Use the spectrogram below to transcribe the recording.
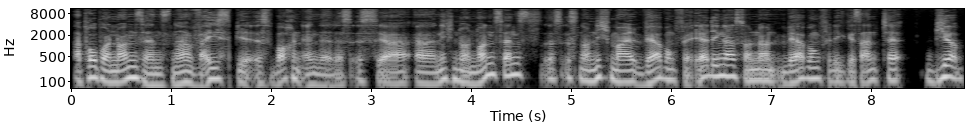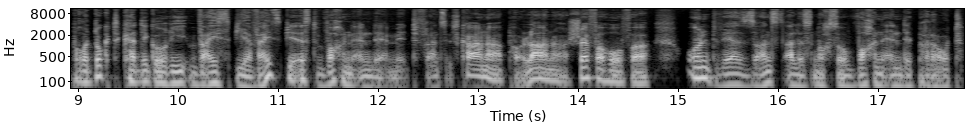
Apropos Nonsens, ne? Weißbier ist Wochenende. Das ist ja äh, nicht nur Nonsens, das ist noch nicht mal Werbung für Erdinger, sondern Werbung für die gesamte Bierproduktkategorie Weißbier. Weißbier ist Wochenende mit Franziskaner, Paulaner, Schöfferhofer und wer sonst alles noch so Wochenende braut.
